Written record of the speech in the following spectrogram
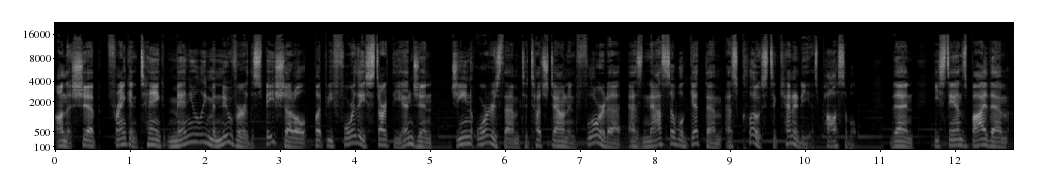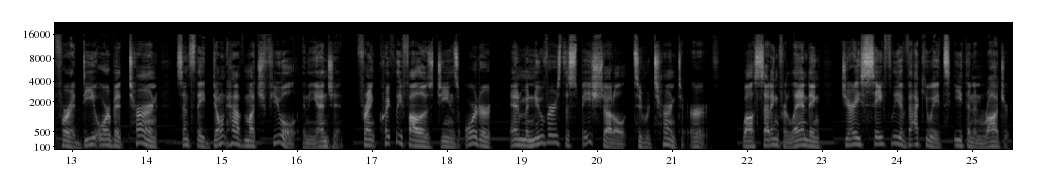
On the ship, Frank and Tank manually maneuver the space shuttle, but before they start the engine, Gene orders them to touch down in Florida as NASA will get them as close to Kennedy as possible. Then, he stands by them for a deorbit turn since they don't have much fuel in the engine. Frank quickly follows Gene's order and maneuvers the space shuttle to return to Earth. While setting for landing, Jerry safely evacuates Ethan and Roger.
